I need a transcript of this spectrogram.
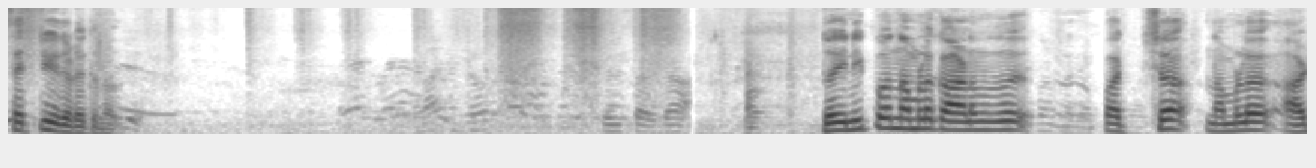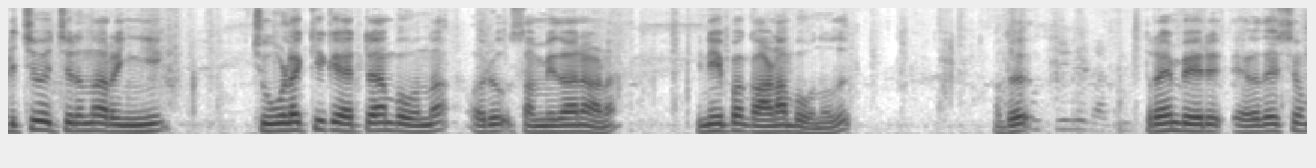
സെറ്റ് ചെയ്തെടുക്കുന്നത്. ഇനിയിപ്പോൾ നമ്മൾ കാണുന്നത് പച്ച നമ്മൾ അടിച്ചു വെച്ചിരുന്ന റിങ്ങി ചൂളയ്ക്ക് കയറ്റാൻ പോകുന്ന ഒരു സംവിധാനമാണ് ഇനിയിപ്പം കാണാൻ പോകുന്നത്. അത് ഇത്രയും പേര് ഏകദേശം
